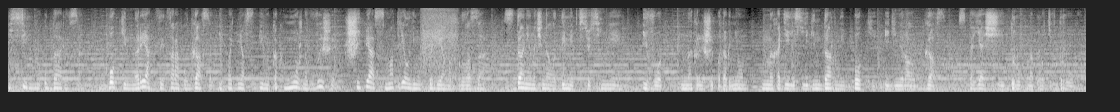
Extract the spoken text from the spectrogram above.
и сильно ударился. Бокки на реакции царапал Гавса и, подняв спину как можно выше, шипя, смотрел ему прямо в глаза. Здание начинало дыметь все сильнее. И вот, на крыше под огнем находились легендарный Бокки и генерал Гавс, стоящие друг напротив друга.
